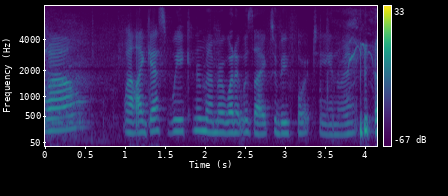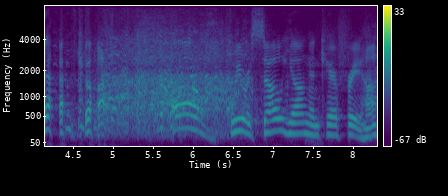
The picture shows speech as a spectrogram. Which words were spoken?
Well, well, I guess we can remember what it was like to be 14, right? Yeah. Oh, we were so young and carefree, huh?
